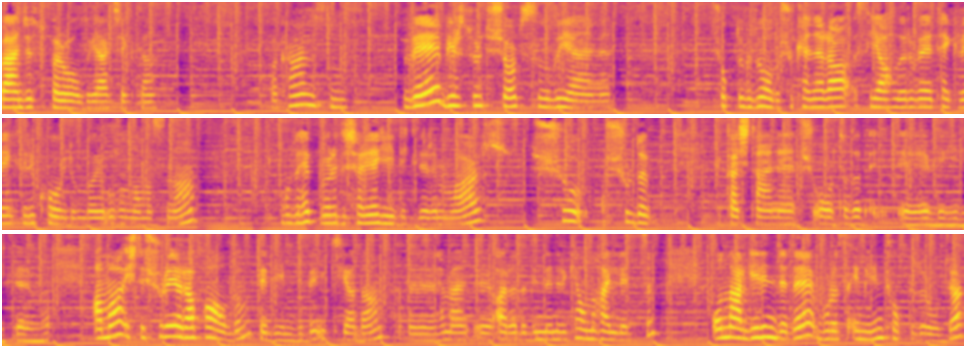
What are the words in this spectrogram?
Bence süper oldu gerçekten. Bakar mısınız? Ve bir sürü tişört sığdı yani. Çok da güzel oldu. Şu kenara siyahları ve tek renkleri koydum böyle uzunlamasına. Burada hep böyle dışarıya giydiklerim var. Şu şurada birkaç tane şu ortada e, evde giydiklerim var. Ama işte şuraya raf aldım dediğim gibi Ikea'dan. E, hemen e, arada dinlenirken onu hallettim. Onlar gelince de burası eminim çok güzel olacak.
